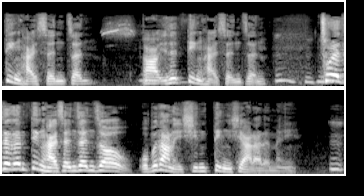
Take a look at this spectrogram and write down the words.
定海神针。啊，也是定海神针。出了这根定海神针之后，我不知道你心定下来了没？嗯，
